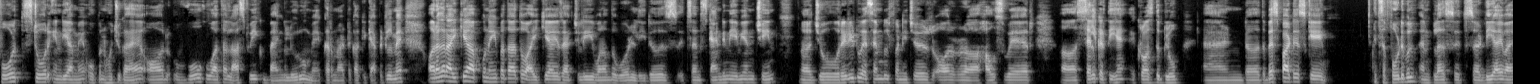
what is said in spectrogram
फोर्थ स्टोर इंडिया में ओपन हो चुका है और वो हुआ था लास्ट वीक बेंगलुरु में, कर्नाटका की कैपिटल में। और अगर आइकिया आपको नहीं पता तो IKEA is actually one of the world leaders it's an Scandinavian chain जो रेडी टू असेंबल फर्नीचर और हाउसवेयर सेल करती है across the globe and the best part is के it's affordable and plus it's D I Y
